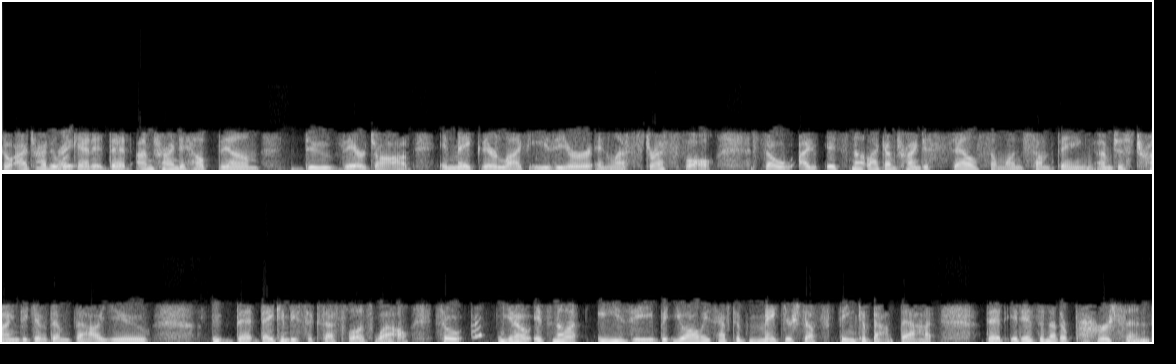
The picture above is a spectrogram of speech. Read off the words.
So I try to right. look at it that I'm trying to help them do their job and make their life easier and less stressful. So I, it's not like I'm trying to sell someone something. I'm just trying to give them value that they can be successful as well. So, you know, it's not easy, but you always have to make yourself think about that, that it is another person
